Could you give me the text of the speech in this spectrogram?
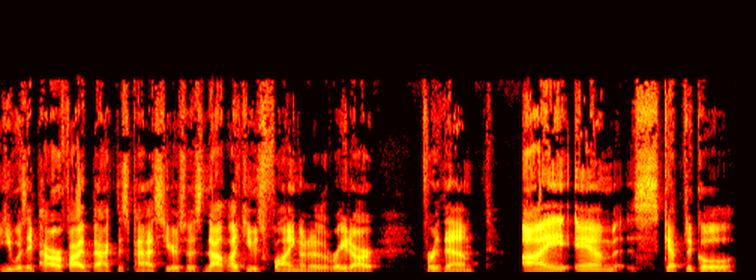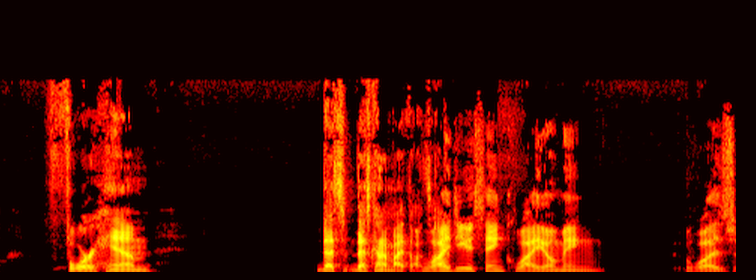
he was a Power Five back this past year, so it's not like he was flying under the radar for them. I am skeptical for him. That's that's kind of my thoughts. Why do you think Wyoming was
